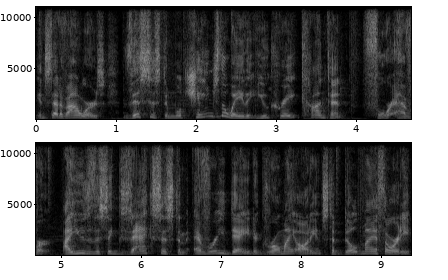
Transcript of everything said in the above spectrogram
instead of hours, this system will change the way that you create content forever. I use this exact system every day to grow my audience, to build my authority,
